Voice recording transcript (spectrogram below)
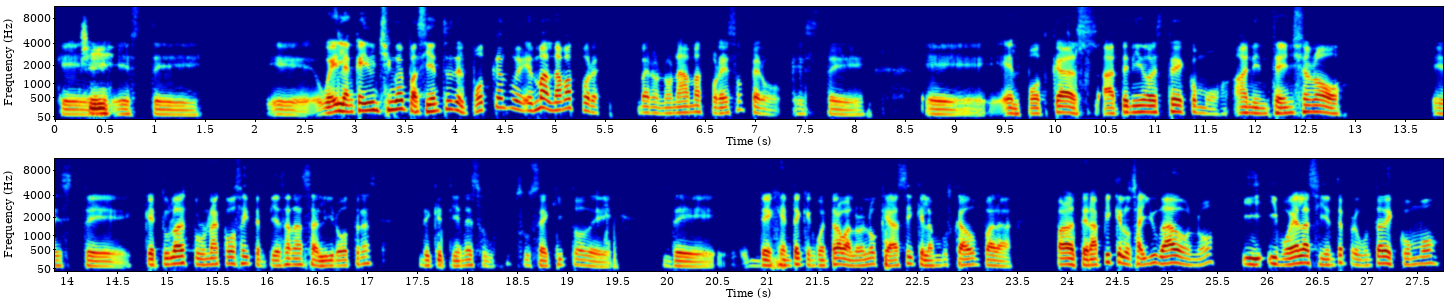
que, Sí, este, eh, güey, le han caído un chingo de pacientes del podcast, güey, es más, nada más por, bueno, no nada más por eso, pero, este, eh, el podcast ha tenido este como unintentional este, que tú lo haces por una cosa y te empiezan a salir otras, de que tiene su, su séquito de, de, de gente que encuentra valor en lo que hace y que la han buscado para, para terapia y que los ha ayudado, ¿no? Y, y voy a la siguiente pregunta de cómo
